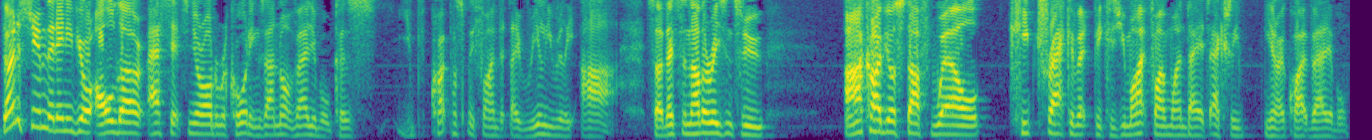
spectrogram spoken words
don't assume that any of your older assets and your older recordings are not valuable because you quite possibly find that they really, really are. So that's another reason to archive your stuff well, keep track of it because you might find one day it's actually, you know, quite valuable.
